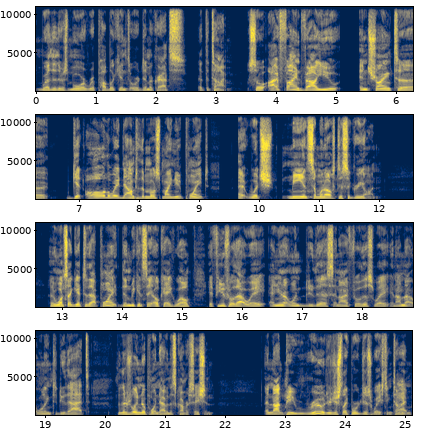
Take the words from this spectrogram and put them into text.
whether there's more Republicans or Democrats at the time. So I find value in trying to get all the way down to the most minute point at which me and someone else disagree on. And once I get to that point, then we can say, okay, well, if you feel that way and you're not willing to do this, and I feel this way and I'm not willing to do that, then there's really no point in having this conversation. And not be rude or just like we're just wasting time.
